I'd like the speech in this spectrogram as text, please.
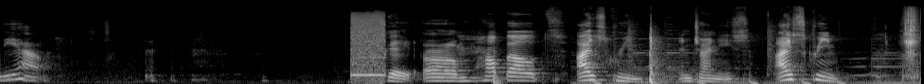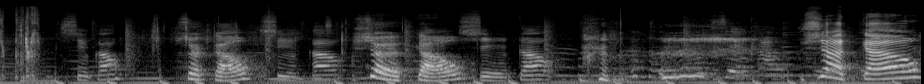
你好 Okay, um, how about ice cream in Chinese? Ice cream. 雪糕 Circle. 雪糕 Circle. 雪糕 Circle.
